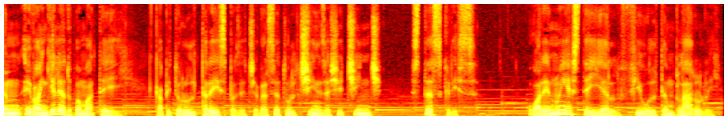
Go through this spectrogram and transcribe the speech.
În Evanghelia după Matei, capitolul 13, versetul 55, stă scris Oare nu este el fiul templarului?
